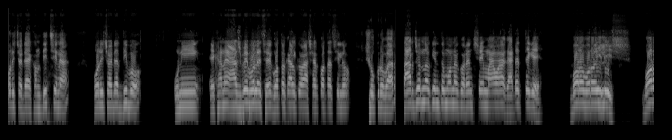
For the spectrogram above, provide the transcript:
পরিচয়টা এখন দিচ্ছি না, পরিচয়টা দিব। উনি এখানে আসবে বলেছে, গতকালকেও আসার কথা ছিল, শুক্রবার। তার জন্য কিন্তু মনে করেন সেই মাওয়া ঘাটের থেকে বড় বড় ইলিশ, বড়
